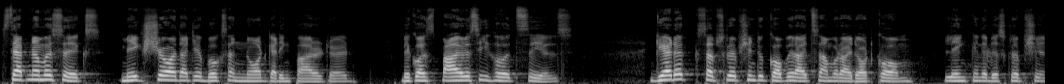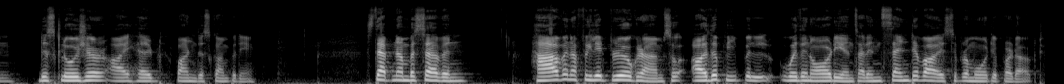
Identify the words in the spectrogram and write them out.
Step number six make sure that your books are not getting pirated because piracy hurts sales. Get a subscription to copyrightsamurai.com link in the description. Disclosure I helped fund this company. Step number seven have an affiliate program so other people with an audience are incentivized to promote your product.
